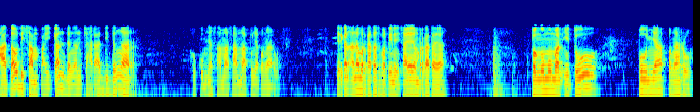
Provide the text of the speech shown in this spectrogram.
atau disampaikan dengan cara didengar. Hukumnya sama-sama punya pengaruh. Jadi kan Anda berkata seperti ini, saya yang berkata ya. Pengumuman itu punya pengaruh.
